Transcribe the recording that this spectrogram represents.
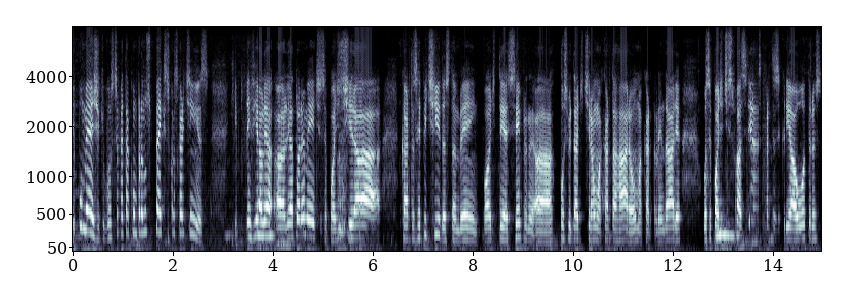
Tipo Magic, você vai estar comprando os packs com as cartinhas. Que tem via alea- aleatoriamente. Você pode tirar cartas repetidas também. Pode ter sempre né, a possibilidade de tirar uma carta rara ou uma carta lendária. Você pode desfazer as cartas e criar outras.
